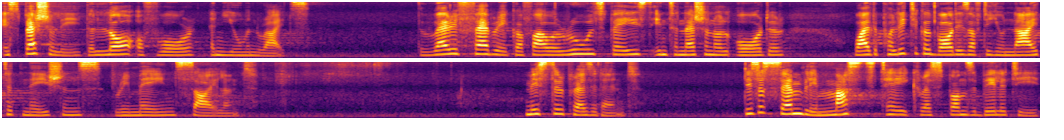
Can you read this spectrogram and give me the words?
especially the law of war and human rights the very fabric of our rules based international order, while the political bodies of the United Nations remain silent. Mr. President, this Assembly must take responsibility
